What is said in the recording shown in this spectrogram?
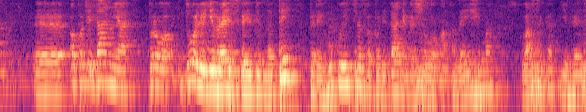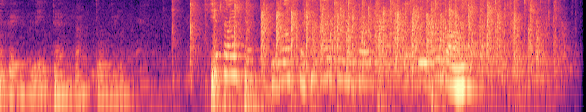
е, оповідання про долю єврейської бідноти перегукується з оповіданнями Шолома Алейхіма, класика єврейської літератури. Читайте, будь ласка, читайте, на увагу.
